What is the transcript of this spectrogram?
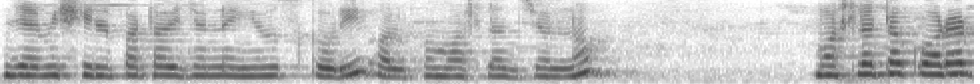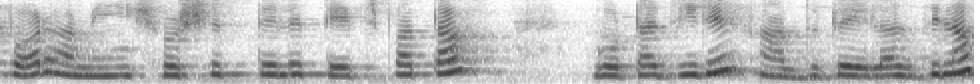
যে আমি শিলপাটা ওই জন্য ইউজ করি অল্প মশলার জন্য। মশলাটা করার পর আমি সর্ষের তেলে তেজপাতা, গোটা জিরে আর দুটো এলাচ দিলাম।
